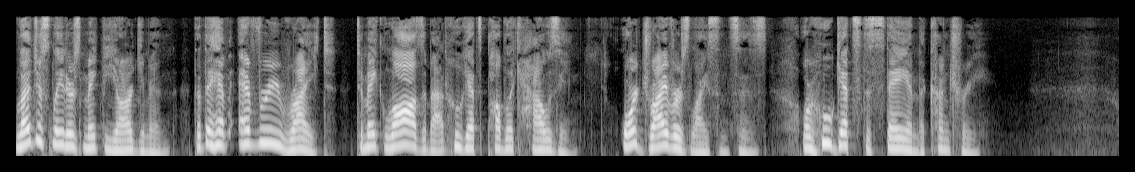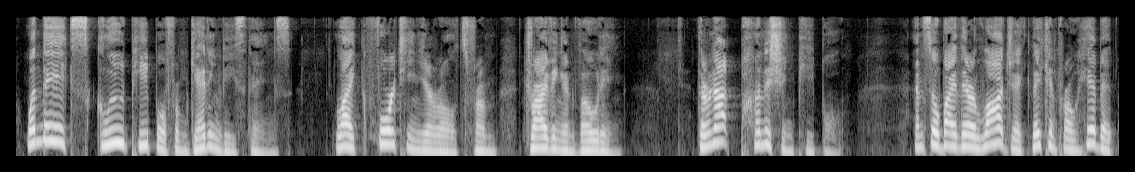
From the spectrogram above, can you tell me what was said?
Legislators make the argument that they have every right to make laws about who gets public housing or driver's licenses or who gets to stay in the country. When they exclude people from getting these things, like 14 year olds from driving and voting. They're not punishing people. And so, by their logic, they can prohibit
